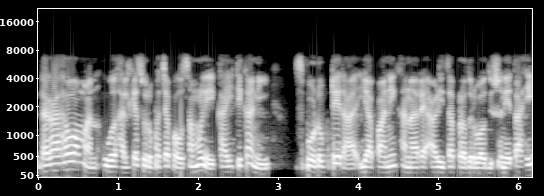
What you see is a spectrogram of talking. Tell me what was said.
ढगाळ हवामान व हलक्या स्वरूपाच्या पावसामुळे काही ठिकाणी स्पोडोप्टेरा या पाणी खाणाऱ्या अळीचा प्रादुर्भाव दिसून येत आहे.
